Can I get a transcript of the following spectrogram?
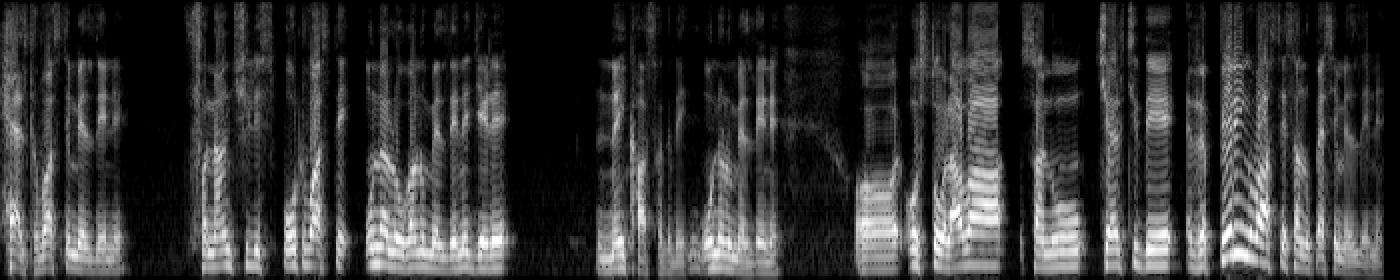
ਹੈਲਥ ਵਾਸਤੇ ਮਿਲਦੇ ਨੇ। ਫਾਈਨੈਂਸ਼ੀਅਲੀ ਸਪੋਰਟ ਵਾਸਤੇ ਉਹਨਾਂ ਲੋਕਾਂ ਨੂੰ ਮਿਲਦੇ ਨੇ ਜਿਹੜੇ ਨਹੀਂ ਖਾ ਸਕਦੇ ਉਹਨਾਂ ਨੂੰ ਮਿਲਦੇ ਨੇ। ਔਰ ਉਸ ਤੋਂ ਇਲਾਵਾ ਸਾਨੂੰ ਚਰਚ ਦੇ ਰਿਪੇਅਰਿੰਗ ਵਾਸਤੇ ਸਾਨੂੰ ਪੈਸੇ ਮਿਲਦੇ ਨੇ।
